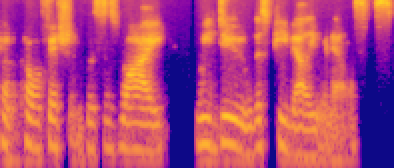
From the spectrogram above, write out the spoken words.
co coefficients. This is why we do this p-value analysis.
